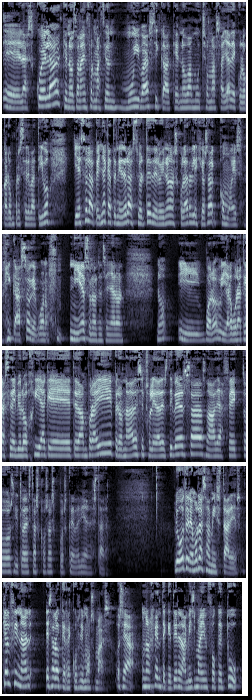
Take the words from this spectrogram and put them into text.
Eh, la escuela, que nos da una información muy básica, que no va mucho más allá de colocar un preservativo, y eso la peña que ha tenido la suerte de no ir a una escuela religiosa, como es mi caso, que bueno, ni eso nos enseñaron, ¿no? Y bueno, y alguna clase de biología que te dan por ahí, pero nada de sexualidades diversas, nada de afectos y todas estas cosas pues que deberían estar. Luego tenemos las amistades, que al final es a lo que recurrimos más. O sea, una gente que tiene la misma info que tú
